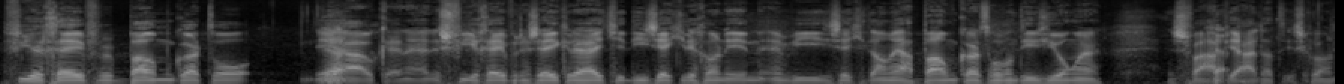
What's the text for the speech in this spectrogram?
Viergever, Baumgartel. Ja, Ja. oké, nou ja, dus Viergever een zekerheidje, die zet je er gewoon in. En wie zet je dan? Ja, Baumgartel, want die is jonger. En Swaap, ja. Ja. dat is gewoon...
